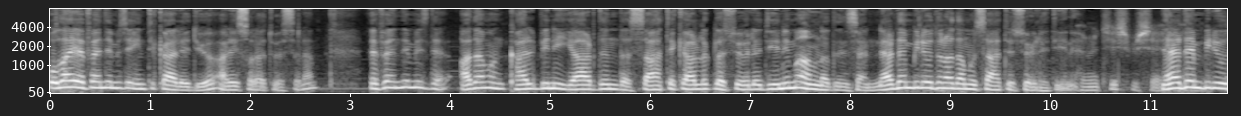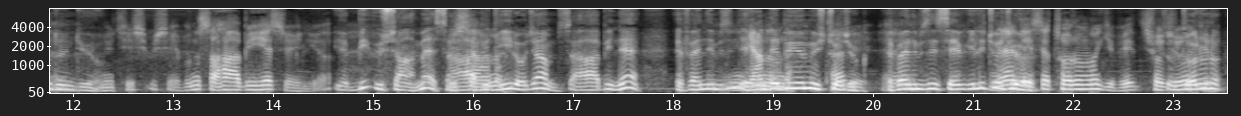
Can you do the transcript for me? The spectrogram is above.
Olay Efendimiz'e intikal ediyor aleyhissalatü vesselam. Efendimiz de adamın kalbini yardında sahtekarlıkla söylediğini mi anladın sen? Nereden biliyordun adamın sahte söylediğini? Müthiş bir şey. Nereden biliyordun diyor. Müthiş bir şey. Bunu sahabiye söylüyor. Ya bir Üsame, sahabi Üsame. değil hocam. Sahabi ne? Efendimizin Yanında. büyümüş Tabii, çocuk. evet. Efendimizin sevgili çocuğu. Neredeyse torunu gibi, çocuğu torunu. gibi.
